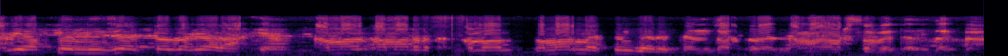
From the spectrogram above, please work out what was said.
আগে আপনি নিজে একটা জায়গায় রাখেন। আমার আমার আমার আমার মেসেঞ্জারে দেন দরকার হলে, আমার হোয়াটসঅ্যাপে দেন দরকার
